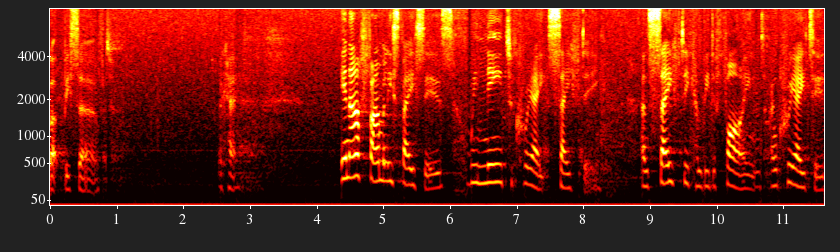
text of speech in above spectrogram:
but be served. Okay. In our family spaces, we need to create safety. And safety can be defined and created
